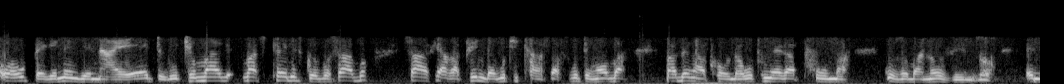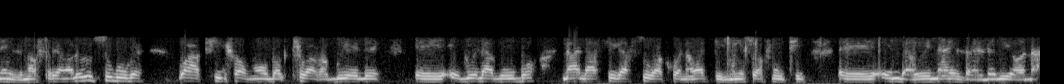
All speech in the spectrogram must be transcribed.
owawubhekene nje naye yedwa ukuthi uma masiphela isigwebo sabo sakhe akaphinda ukuthi thasa futhi ngoba babengakholwa ukuthi umeka phuma kuzoba nozinzo eningizimu Afrika. Ngalolu suku ke wakhishwa ngoba kuthiwa kabuyele eh ekwela kubo nala fika suka khona wadingiswa futhi eh endaweni ayezalele kuyona.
